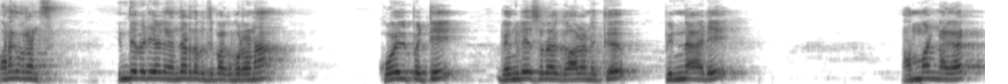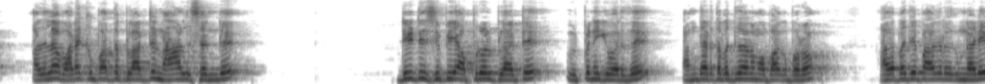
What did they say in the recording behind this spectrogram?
வணக்கம் ஃப்ரெண்ட்ஸ் இந்த வீடியோவில் எந்த இடத்த பற்றி பார்க்க போகிறோன்னா கோயில்பட்டி வெங்கடேஸ்வர கார்டனுக்கு பின்னாடி அம்மன் நகர் அதில் வடக்கு பார்த்த பிளாட்டு நாலு செண்டு டிடிசிபி அப்ரூவல் பிளாட்டு விற்பனைக்கு வருது. அந்த இடத்த பற்றி தான் நம்ம பார்க்க போகிறோம் அதை பற்றி பார்க்குறதுக்கு முன்னாடி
